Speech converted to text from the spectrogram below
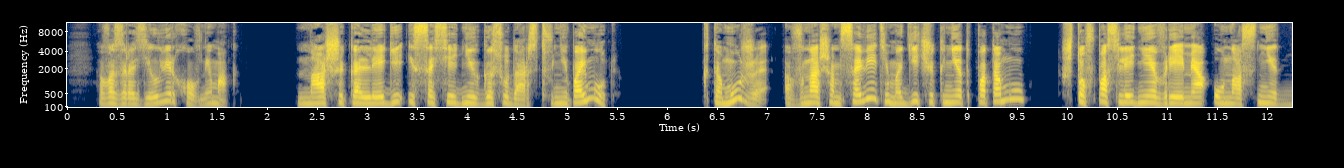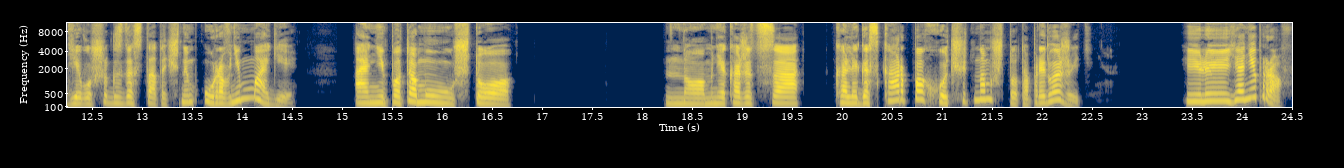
— возразил верховный маг. «Наши коллеги из соседних государств не поймут. К тому же в нашем совете магичек нет потому, что в последнее время у нас нет девушек с достаточным уровнем магии, а не потому, что... Но, мне кажется, коллега Скарпа хочет нам что-то предложить. Или я не прав?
